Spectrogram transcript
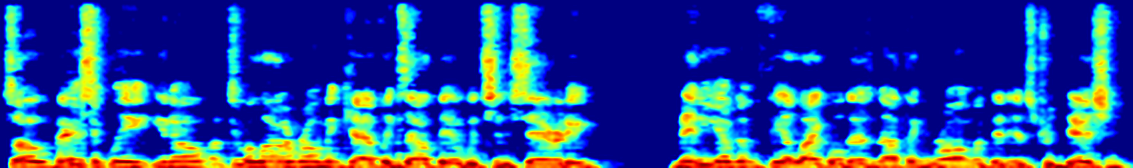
So basically, you know, to a lot of Roman Catholics out there with sincerity, many of them feel like, well, there's nothing wrong with it. It's tradition.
